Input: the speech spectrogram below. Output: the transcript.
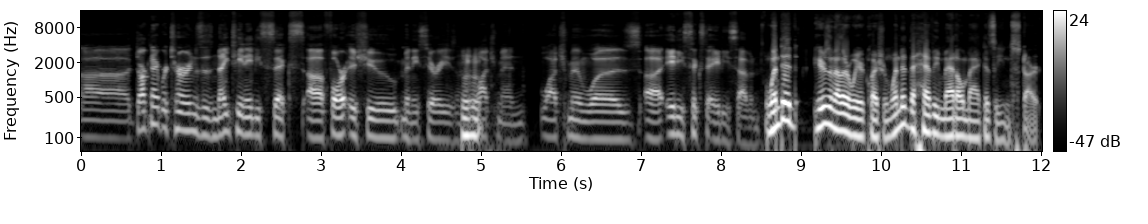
Uh, Dark Knight Returns is 1986, uh, four issue miniseries, and Mm-hmm. Watchmen. Watchmen was uh, 86 to 87. When did here's another weird question. When did the heavy metal magazine start?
